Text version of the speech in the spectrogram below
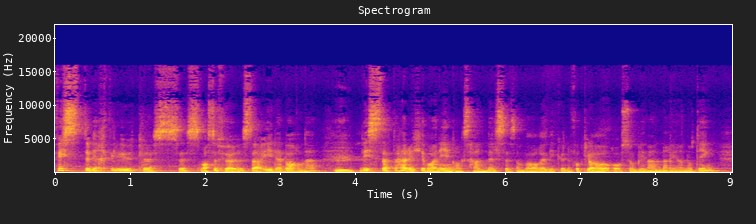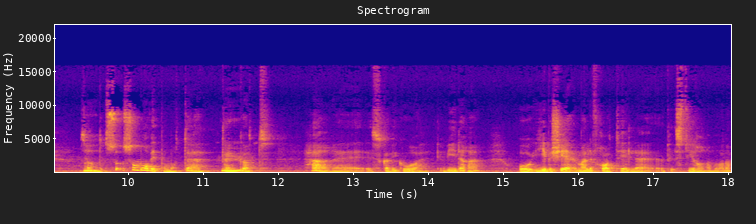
Hvis det virkelig utløses masse følelser i det barnet, Mm. hvis dette her ikke var en engangshendelse som bare vi kunne forklare og så bli venner igjen og ting, sant, så, så må vi på en måte tenke at her eh, skal vi gå videre og gi beskjed, melde fra til styreren styrerne våre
